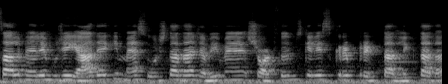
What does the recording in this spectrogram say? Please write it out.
साल पहले मुझे याद है कि मैं सोचता था, जब भी मैं शॉर्ट फ़िल्म के लिए स्क्रिप्ट लिखता लिखता था,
